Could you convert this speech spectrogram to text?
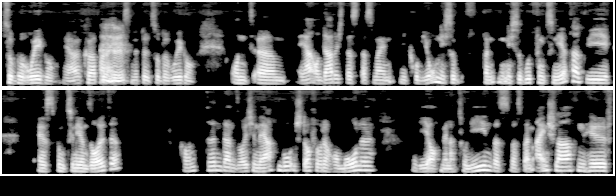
zur Beruhigung, ja, körpereigenes mhm. Mittel zur Beruhigung. Und ähm, ja, und dadurch, dass, dass mein Mikrobiom nicht so nicht so gut funktioniert hat, wie es funktionieren sollte, konnten dann solche Nervenbotenstoffe oder Hormone wie auch Melatonin, was, was beim Einschlafen hilft,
